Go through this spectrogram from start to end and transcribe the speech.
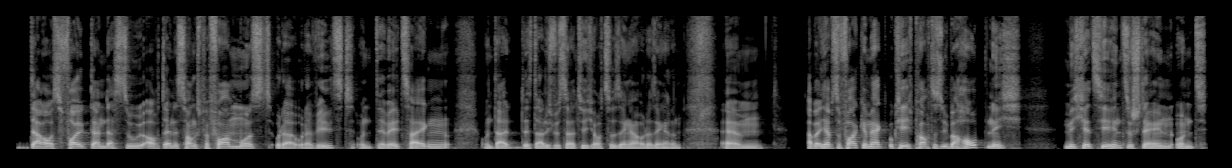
daraus folgt dann, dass du auch deine Songs performen musst oder, oder willst und der Welt zeigen und da, das, dadurch wirst du natürlich auch zur Sänger oder Sängerin. Ähm, aber ich habe sofort gemerkt, okay, ich brauche das überhaupt nicht, mich jetzt hier hinzustellen und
